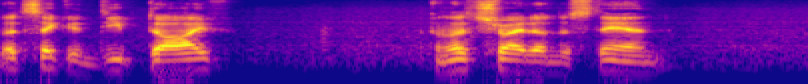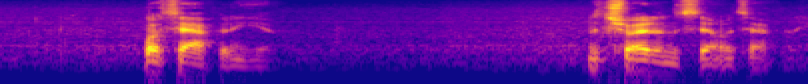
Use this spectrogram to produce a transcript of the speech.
Let's take a deep dive and let's try to understand what's happening here. Let's try to understand what's happening.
